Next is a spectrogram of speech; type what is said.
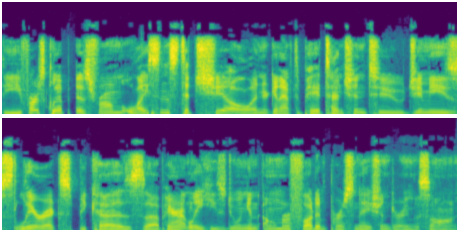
The first clip is from License to Chill, and you're going to have to pay attention to Jimmy's lyrics because uh, apparently he's doing an Elmer Fudd impersonation during the song.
